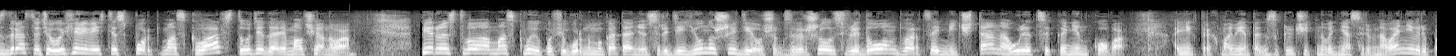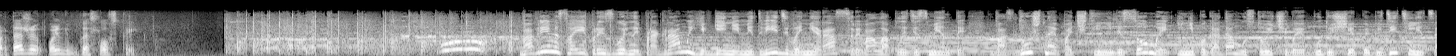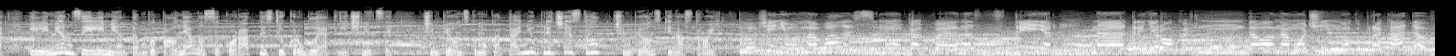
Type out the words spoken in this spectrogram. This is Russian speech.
Здравствуйте, в эфире Вести спорт Москва в студии Дарья Молчанова. Первенство Москвы по фигурному катанию среди юношей и девушек завершилось в Ледовом дворце «Мечта» на улице Коненкова. О некоторых моментах заключительного дня соревнований в репортаже Ольги Богословской. Во время своей произвольной программы Евгения Медведева не раз срывала аплодисменты. Воздушная, почти невесомая и не по годам устойчивая будущая победительница элемент за элементом выполняла с аккуратностью круглой отличницы. Чемпионскому катанию предшествовал чемпионский настрой. Вообще не волновалась, ну, как бы нас тренер на тренировках давал нам очень много прокатов,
